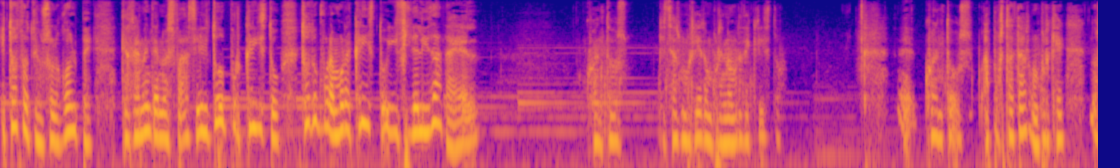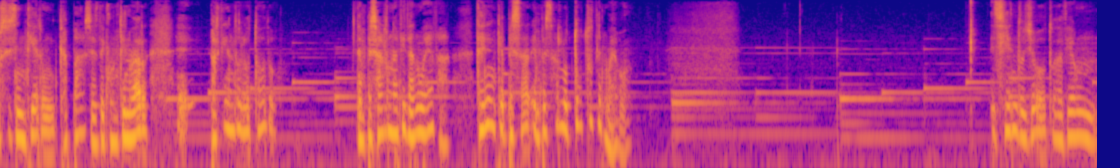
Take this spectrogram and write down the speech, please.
Y todo de un solo golpe, que realmente no es fácil, y todo por Cristo, todo por amor a Cristo y fidelidad a Él. ¿Cuántos quizás murieron por el nombre de Cristo? Eh, ¿Cuántos apostataron porque no se sintieron capaces de continuar eh, perdiéndolo todo? De empezar una vida nueva. Tienen que empezar, empezarlo todo de nuevo. Siendo yo todavía un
